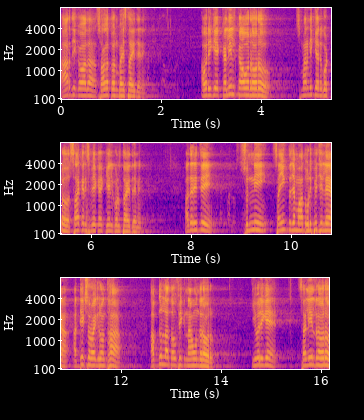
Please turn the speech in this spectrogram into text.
ಹಾರ್ದಿಕವಾದ ಸ್ವಾಗತವನ್ನು ಬಯಸ್ತಾ ಇದ್ದೇನೆ. ಅವರಿಗೆ ಖಲೀಲ್ ಕಾವರ್ ಅವರು ಸ್ಮರಣಿಕೆಯನ್ನು ಕೊಟ್ಟು ಸಹಕರಿಸಬೇಕಾಗಿ ಕೇಳಿಕೊಳ್ತಾ ಇದ್ದೇನೆ. ಅದೇ ರೀತಿ ಸುನ್ನಿ ಸಂಯುಕ್ತ ಜಮಾತ್ ಉಡುಪಿ ಜಿಲ್ಲೆಯ ಅಧ್ಯಕ್ಷರಾಗಿರುವಂತಹ ಅಬ್ದುಲ್ಲಾ ತೌಫಿಕ್ ನಾವುಂದರವರು ಇವರಿಗೆ ಸಲೀಲ್ರವರು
